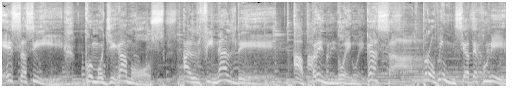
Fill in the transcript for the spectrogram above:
Es así como llegamos al final de Aprendo en Casa, provincia de Junín.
